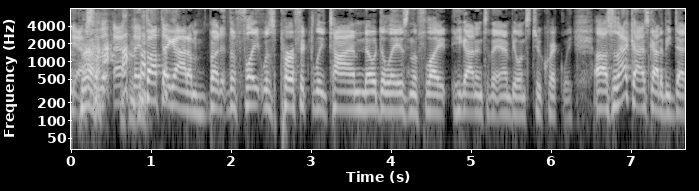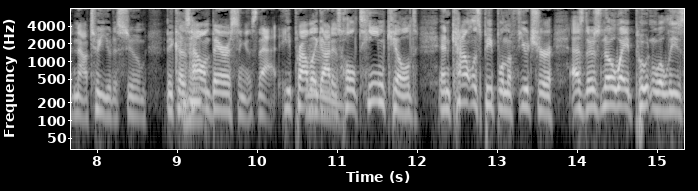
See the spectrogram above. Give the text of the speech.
Yeah, so the, uh, they thought they got him, but the flight was perfectly timed, no delays in the flight. He got into the ambulance too quickly. Uh, so that guy's got to be dead now, too, you'd assume, because how embarrassing is that? He probably got his whole team killed and countless people in the future, as there's no way Putin will leave,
